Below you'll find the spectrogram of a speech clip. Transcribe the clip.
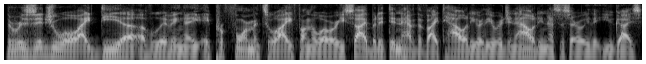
the residual idea of living a, a performance life on the Lower East Side, but it didn't have the vitality or the originality necessarily that you guys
